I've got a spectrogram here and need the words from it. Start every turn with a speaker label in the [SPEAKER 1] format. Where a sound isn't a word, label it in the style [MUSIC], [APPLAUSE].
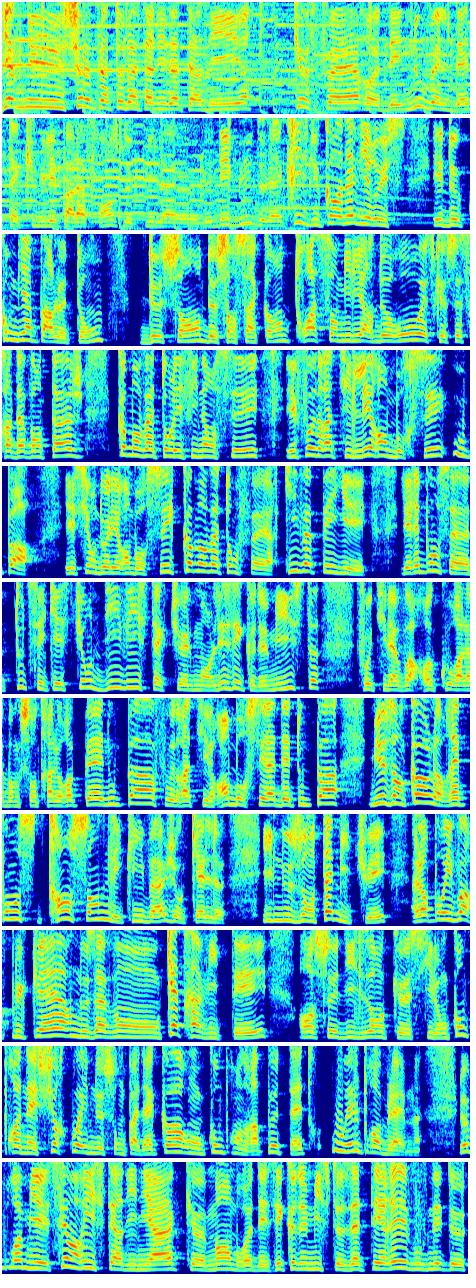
[SPEAKER 1] Bienvenue sur le plateau d'Interdit d'interdire. Que faire des nouvelles dettes accumulées par la France depuis le début de la crise du coronavirus? Et de combien parle-t-on? 200, 250, 300 milliards d'euros Est-ce que ce sera davantage? Comment va-t-on les financer? Et faudra-t-il les rembourser ou pas? Et si on doit les rembourser, comment va-t-on faire? Qui va payer? Les réponses à toutes ces questions divisent actuellement les économistes. Faut-il avoir recours à la Banque Centrale Européenne ou pas? Faudra-t-il rembourser la dette ou pas? Mieux encore, leurs réponses transcendent les clivages auxquels ils nous ont habitués. Alors pour y voir plus clair, nous avons quatre invités en se disant que si l'on comprenait sur quoi ils ne sont pas d'accord, on comprendra peut-être où est le problème. Le premier, c'est Henri Sterdignac, membre des économistes atterrés. Vous venez de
